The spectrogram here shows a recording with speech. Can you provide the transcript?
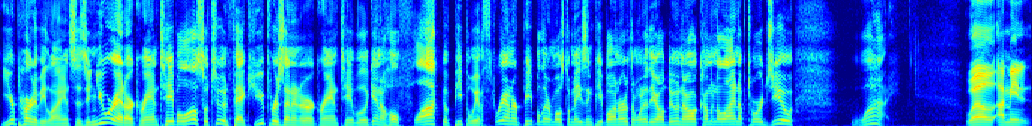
you're part of Eliances, and you were at our grand table also, too. In fact, you presented at our grand table again, a whole flock of people. We have 300 people there, most amazing people on earth. And what are they all doing? They're all coming to line up towards you. Why? Well, I mean,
